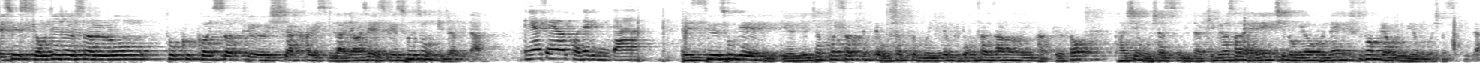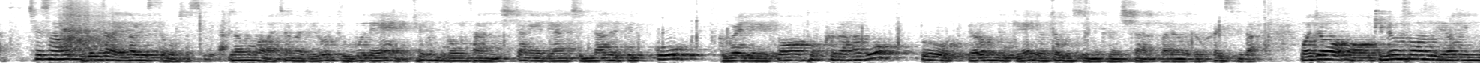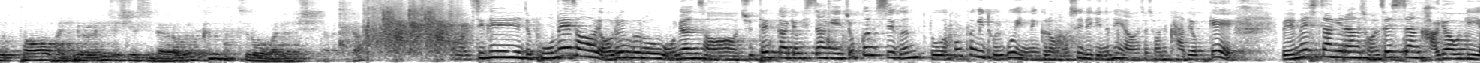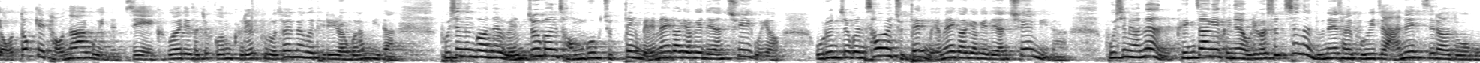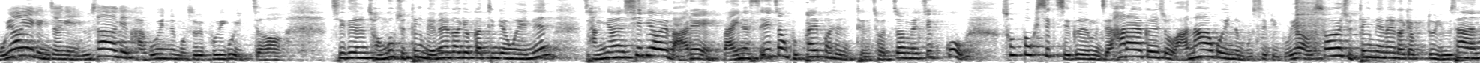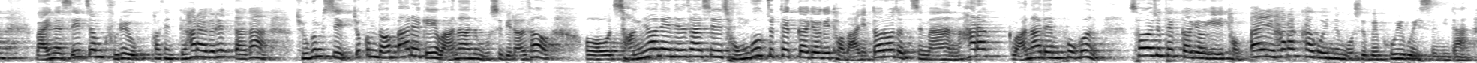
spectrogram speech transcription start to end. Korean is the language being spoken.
네, SBS 경제절살롱 토크 콘서트 시작하겠습니다. 안녕하세요. SBS 손승욱 기자입니다. 안녕하세요. 권혜리입니다. 게스트 소개해드릴게요. 1차 콘서트 때 오셨던 분인데 부동산 상황이 바뀌어서 다시 모셨습니다. 김효선 NH농협은행 수석연구위원 모셨습니다. 최상욱 부동산 애널리스트 모셨습니다. 지난번과 마찬가지로 두 분의 최근 부동산 시장에 대한 진단을 듣고 그거에 대해서 토크를 하고 또 여러분들께 여쭤볼 수 있는 그런 시간 마련하도록 하겠습니다. 먼저 어, 김효선 위원님부터 발표를 해주시겠습니다. 여러분 큰 박수로 맞아주시기 바랍니다. 어, 지금 이제 봄에서 여름으로 오면서 주택 가격 시장이 조금씩은 또 훈풍이 돌고 있는 그런 모습이기는 해요. 그래서 저는 가볍게 매매 시장이랑 전세 시장 가격이 어떻게 변화하고 있는지 그거에 대해서 조금 그래프로 설명을 드리려고 합니다. 보시는 거는 왼쪽은 전국 주택 매매 가격에 대한 추이고요. 오른쪽은 서울 주택 매매 가격에 대한 추이입니다. 보시면은 굉장히 그냥 우리가 수치는 눈에 잘 보이지 않을지라도 모양이 굉장히 유사하게 가고 있는 모습을 보이고 있죠. 지금 전국 주택 매매 가격 같은 경우에는 작년 12월 말에 마이너스 1.98% 저점을 찍고 소폭씩 지금 이제 하락을 좀 완화하고 있는 모습이고요. 서울 주택 매매 가격도 유사한 마이너스 1.96% 하락을 했다가 조금씩 조금 더 빠르게 완화하는 모습이라서 어, 작년에는 사실 전국 주택 가격이 더 많이 떨어졌지만 하락 완화된 폭은 서울 주택 가격이 더 빨리 하락하고 있는 모습을 보이고 있습니다.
